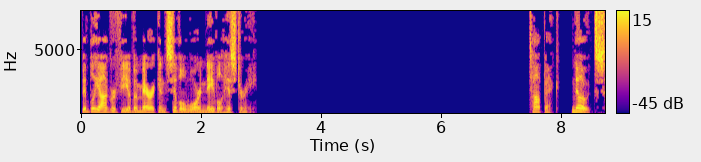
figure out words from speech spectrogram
Bibliography of American Civil War naval history. Notes.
